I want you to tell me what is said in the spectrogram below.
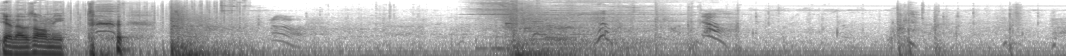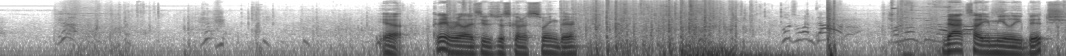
Yeah, that was all me. yeah, I didn't realize he was just going to swing there. Put one down! I'm moving on. That's how you melee, bitch.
